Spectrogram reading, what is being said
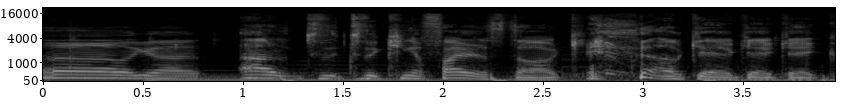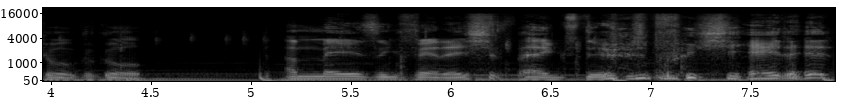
oh my god. Ah, to, the- to the King of Fire stock. okay, okay, okay. Cool, cool, cool. Amazing finish. Thanks, dude. Appreciate it.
